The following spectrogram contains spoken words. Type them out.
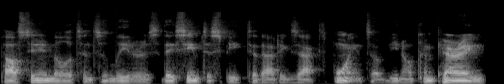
Palestinian militants and leaders. They seem to speak to that exact point of, you know, comparing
